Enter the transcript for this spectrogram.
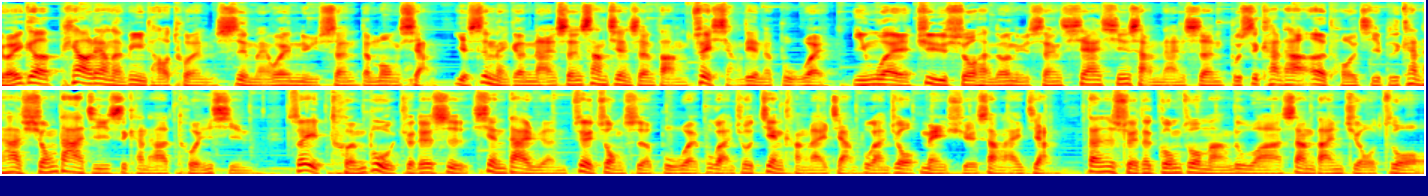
有一个漂亮的蜜桃臀是每位女生的梦想，也是每个男生上健身房最想练的部位。因为据说很多女生现在欣赏男生，不是看他的二头肌，不是看他的胸大肌，是看他的臀型。所以臀部绝对是现代人最重视的部位，不管就健康来讲，不管就美学上来讲。但是随着工作忙碌啊，上班久坐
